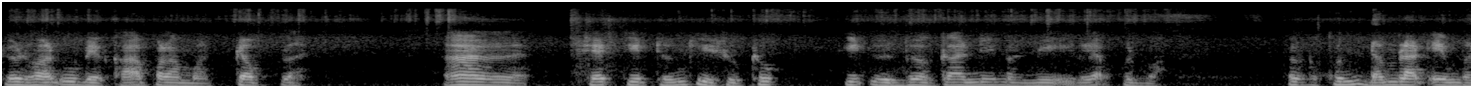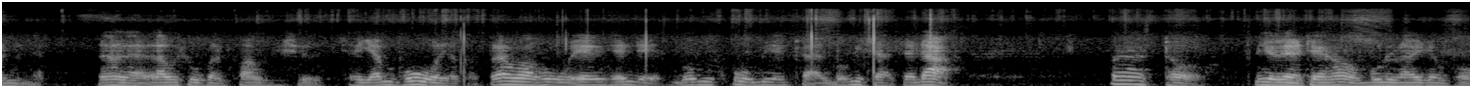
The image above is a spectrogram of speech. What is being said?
จนหอดอุเบกขาปรมัตถ์จบเลยอันแหละเช็ดจิตถึงที่สุดทุกกิจอื่นเพื่อการนี้มันมีอีกแล้วเพิ่นบอกก็เพิ่นดำรัดเองเพิ่นนั่นแหละ นั่นแหละเราสู่กันฟังซื่อๆสยามผู้แล้วก็แปลว่าฮู้เองเห็นเด็ดบ่มีครูมีอาจารย์บ่มีศาสดาว่าโตนี่แหละที่เฮาบุญหลายจังพอ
